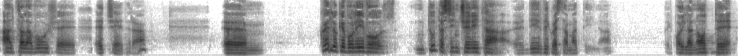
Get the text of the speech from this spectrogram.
alza la voce, eccetera. Eh, quello che volevo in tutta sincerità eh, dirvi questa mattina, perché poi la notte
